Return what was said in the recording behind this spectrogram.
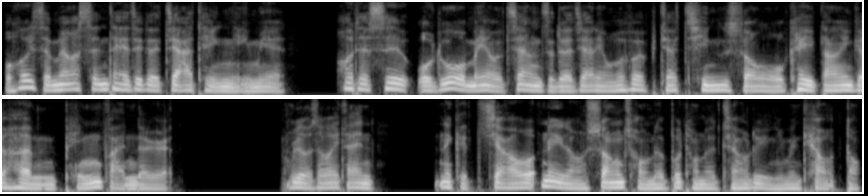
我为什么要生在这个家庭里面？或者是我如果没有这样子的家庭，我会不会比较轻松？我可以当一个很平凡的人。”我有时候会在那个焦、那种双重的不同的焦虑里面跳动。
